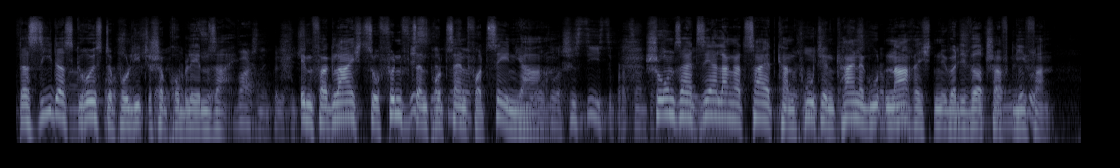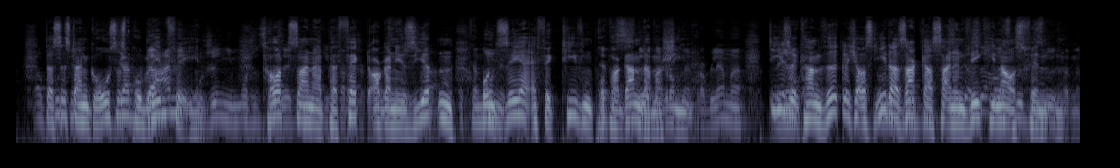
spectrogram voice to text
dass sie das größte politische Problem sei. Im Vergleich zu 15 Prozent vor zehn Jahren. Schon seit sehr langer Zeit kann Putin keine guten Nachrichten über die Wirtschaft liefern. Das ist ein großes Problem für ihn, trotz seiner perfekt organisierten und sehr effektiven Propagandamaschine. Diese kann wirklich aus jeder Sackgasse einen Weg hinausfinden.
